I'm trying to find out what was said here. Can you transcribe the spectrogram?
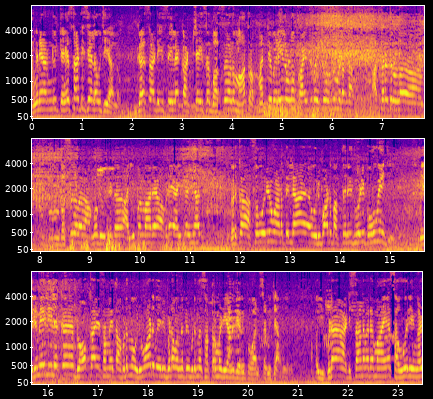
അങ്ങനെയാണെങ്കിൽ K S R T C allow ചെയ്യാമല്ലോ കെ എസ് ആർ ടി സിയിലെ കക്ഷേസ് ബസ്സുകൾ മാത്രം മറ്റ് വെളിയിലുള്ള പ്രൈവറ്റ് ബൈക്കുകളൊന്നും വിടണ്ട. അത്തരത്തിലുള്ള ബസ്സുകൾ അങ്ങോട്ട് വിട്ടിട്ട് അയ്യപ്പന്മാരെ അവിടെ ആയിക്കഴിഞ്ഞാൽ ഇവർക്ക് അസൗകര്യവും കാണത്തില്ല. ഒരുപാട് ഭക്തർ ഇതുവഴി പോവുകയും ചെയ്യും. എരുമേലിയിലൊക്കെ ബ്ലോക്കായ സമയത്ത് അവിടുന്ന് ഒരുപാട് പേര് ഇവിടെ വന്നിട്ട് ഇവിടുന്ന് സത്രം വഴിയാണ് കയറി പോകാൻ ശ്രമിക്കാറുള്ളത്. അപ്പൊ ഇവിടെ അടിസ്ഥാനപരമായ സൗകര്യങ്ങൾ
